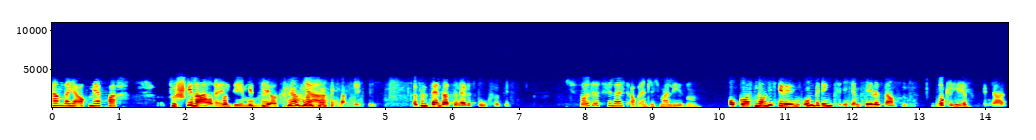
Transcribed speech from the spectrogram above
kam da ja auch mehrfach zur Sprache genau, in dem Moment. Ja. ja, richtig. Das ist ein sensationelles Buch, wirklich. Ich sollte es vielleicht auch endlich mal lesen. Oh Gott, noch nicht gelesen. Unbedingt. Ich empfehle es wärmstens. Wirklich, okay. ist genial.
